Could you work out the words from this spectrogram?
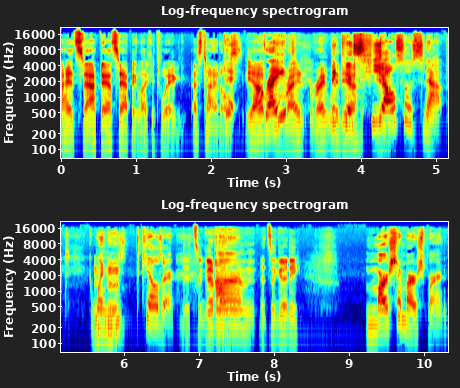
I had snapped and snapping like a twig as titles. That- yep. right? Right. Right with Because you. he also snapped when he killed her. It's a good one. um, it's a goodie. Marsha Marshburn,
